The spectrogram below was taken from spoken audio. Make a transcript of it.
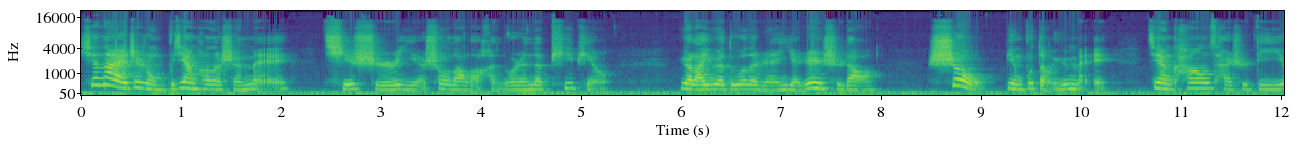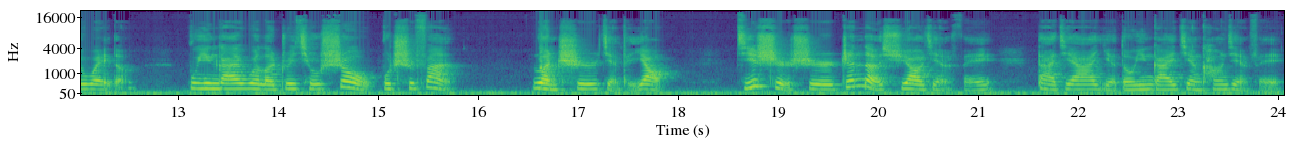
现在这种不健康的审美。其实也受到了很多人的批评，越来越多的人也认识到，瘦并不等于美，健康才是第一位的，不应该为了追求瘦不吃饭，乱吃减肥药。即使是真的需要减肥，大家也都应该健康减肥，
